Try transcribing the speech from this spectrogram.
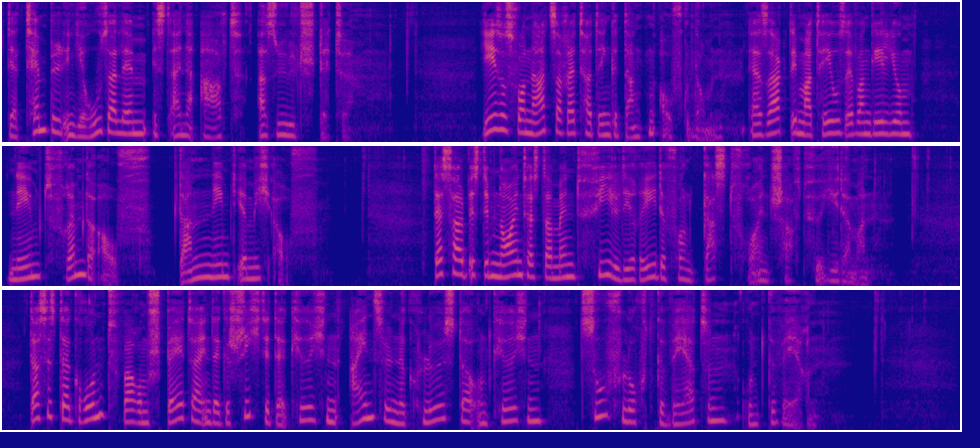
Der Tempel in Jerusalem ist eine Art Asylstätte. Jesus von Nazareth hat den Gedanken aufgenommen. Er sagt im Matthäusevangelium: Nehmt Fremde auf, dann nehmt ihr mich auf. Deshalb ist im Neuen Testament viel die Rede von Gastfreundschaft für jedermann. Das ist der Grund, warum später in der Geschichte der Kirchen einzelne Klöster und Kirchen Zuflucht gewährten und gewähren.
